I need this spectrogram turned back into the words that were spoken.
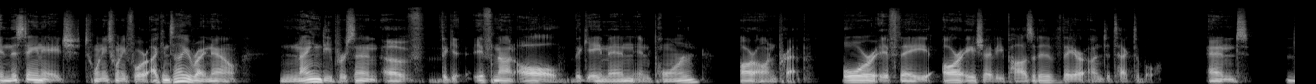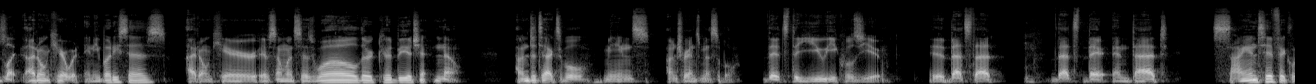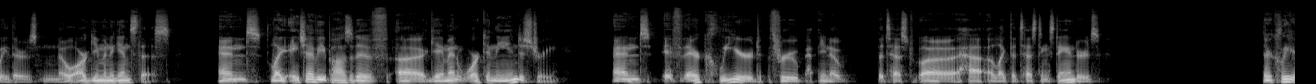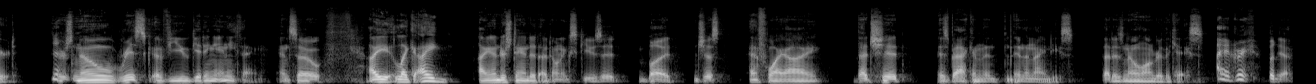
in this day and age, 2024, I can tell you right now, 90% of the, if not all, the gay men in porn are on PrEP. Or if they are HIV positive, they are undetectable. And like, I don't care what anybody says. I don't care if someone says, well, there could be a chance. No, undetectable means untransmissible. It's the U equals U. That's that. That's there. And that scientifically, there's no argument against this. And like HIV positive uh, gay men work in the industry. And if they're cleared through, you know, the test, uh, like the testing standards, they're cleared. Yeah. There's no risk of you getting anything. And so I like I I understand it. I don't excuse it, but just FYI, that shit is back in the in the 90s. That is no longer the case. I agree, but Yeah.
